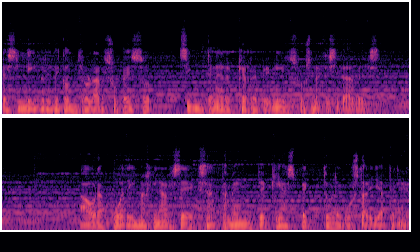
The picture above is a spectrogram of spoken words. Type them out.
Es libre de controlar su peso sin tener que reprimir sus necesidades. Ahora puede imaginarse exactamente qué aspecto le gustaría tener.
